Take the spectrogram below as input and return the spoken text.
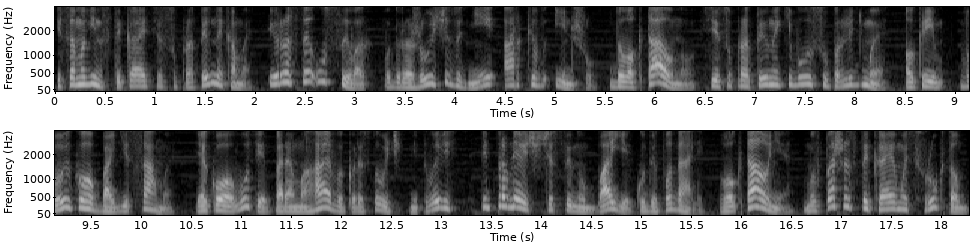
і саме він стикається з супротивниками і росте у силах, подорожуючи з однієї арки в іншу. До локтауну всі супротивники були суперлюдьми, окрім великого багі саме. Якого Луфі перемагає, використовуючи кмітливість, відправляючи частину багі куди подалі. В Октауні ми вперше стикаємось з фруктом,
